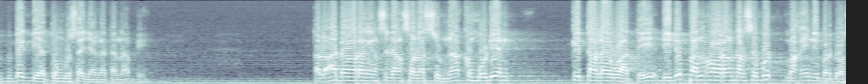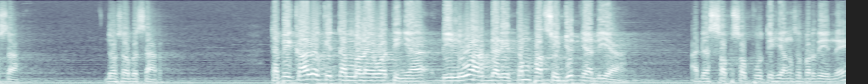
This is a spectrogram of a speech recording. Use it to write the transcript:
Lebih baik dia tunggu saja kata Nabi kalau ada orang yang sedang sholat sunnah kemudian kita lewati di depan orang tersebut maka ini berdosa. Dosa besar. Tapi kalau kita melewatinya di luar dari tempat sujudnya dia ada sop-sop putih yang seperti ini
